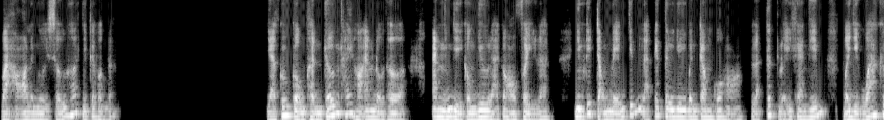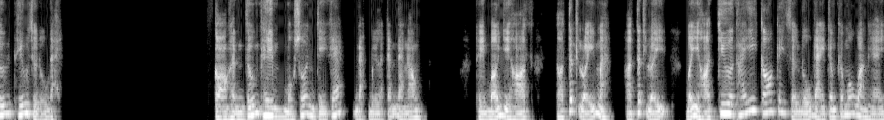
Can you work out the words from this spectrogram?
và họ là người xử hết những cái phần đó. Và cuối cùng hình tướng thấy họ ăn đồ thừa, ăn những gì còn dư lại có họ phì lên. Nhưng cái trọng điểm chính là cái tư duy bên trong của họ là tích lũy khan hiếm, bởi vì quá khứ thiếu sự đủ đầy còn hình tướng thêm một số anh chị khác, đặc biệt là cánh đàn ông, thì bởi vì họ họ tích lũy mà, họ tích lũy, bởi vì họ chưa thấy có cái sự đủ đầy trong các mối quan hệ,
